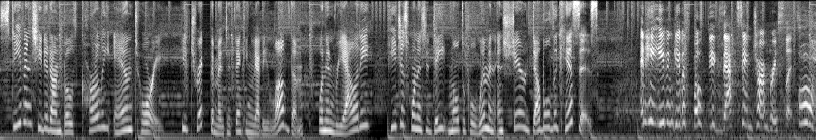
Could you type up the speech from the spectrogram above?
Steven cheated on both Carly and Tori. He tricked them into thinking that he loved them, when in reality, he just wanted to date multiple women and share double the kisses. And he even gave us both the exact same charm bracelet. Oh,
